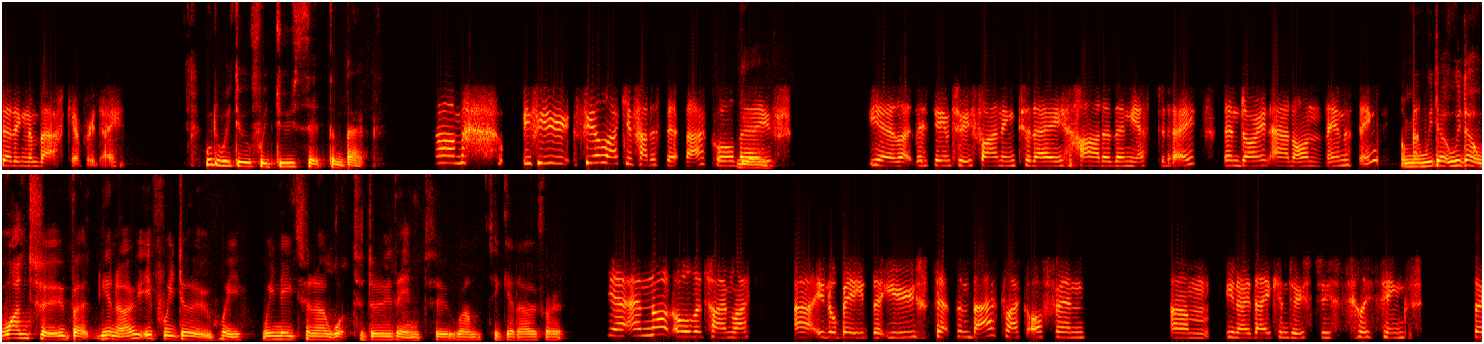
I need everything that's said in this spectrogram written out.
setting them back every day. what do we do if we do set them back? Um, if you feel like you've had a setback or they've, yeah, like they seem to be finding today harder than yesterday, then don't add on anything. I mean, we don't we don't want to, but you know, if we do, we we need to know what to do then to um to get over it. Yeah, and not all the time. Like uh, it'll be that you set them back. Like often, um, you know, they can do silly things. So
